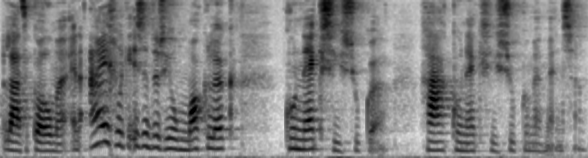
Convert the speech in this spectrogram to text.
laten komen. En eigenlijk is het dus heel makkelijk connecties zoeken. Ga connecties zoeken met mensen.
